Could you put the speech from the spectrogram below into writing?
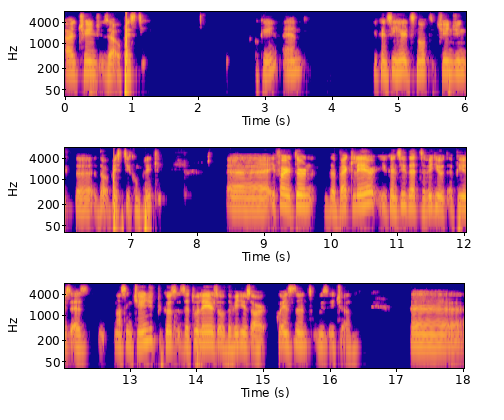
I'll change the opacity. Okay and you can see here it's not changing the, the opacity completely. Uh, if I return the back layer you can see that the video appears as nothing changed because the two layers of the videos are coincident with each other. Uh,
